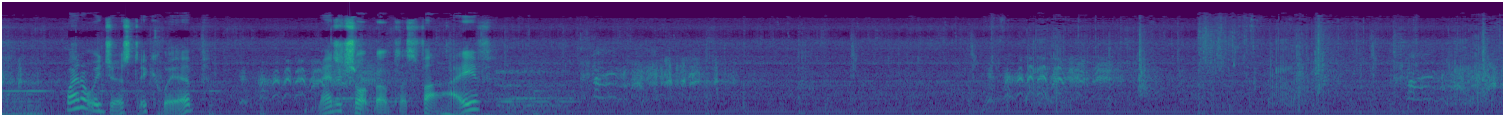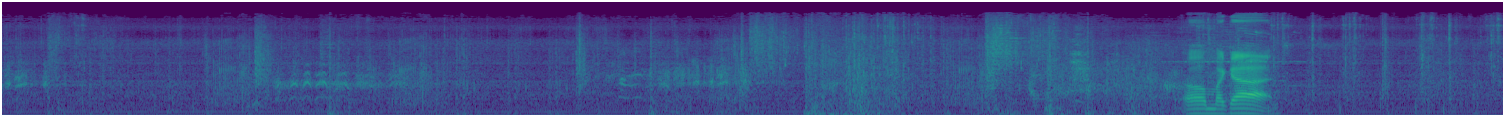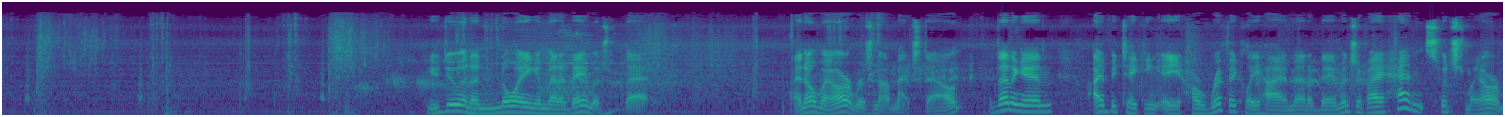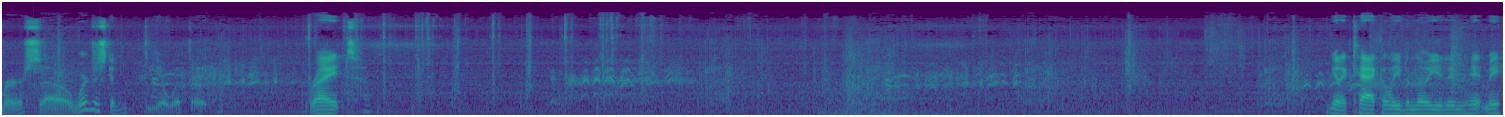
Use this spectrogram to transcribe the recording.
Why don't we just equip magic short bow plus five? Oh my god. You do an annoying amount of damage with that. I know my armor's not maxed out, but then again, I'd be taking a horrifically high amount of damage if I hadn't switched my armor, so we're just gonna deal with it. Right? You gonna cackle even though you didn't hit me?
